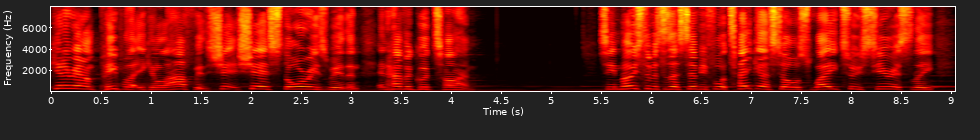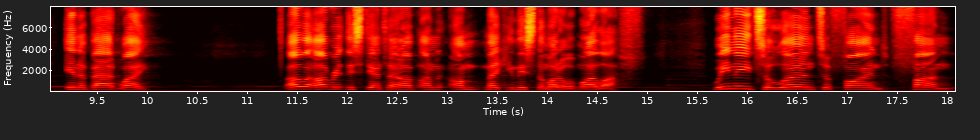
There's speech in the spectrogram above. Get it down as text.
Get around people that you can laugh with, share, share stories with, and, and have a good time. See, most of us, as I said before, take ourselves way too seriously in a bad way. I, I wrote this down today. I'm, I'm making this the motto of my life. We need to learn to find fun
